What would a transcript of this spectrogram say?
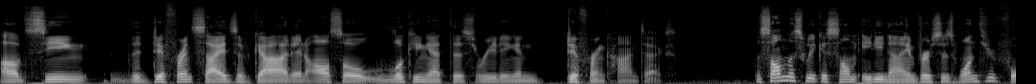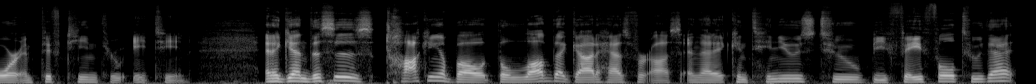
of seeing the different sides of God and also looking at this reading in different contexts. The psalm this week is Psalm 89, verses 1 through 4 and 15 through 18. And again, this is talking about the love that God has for us and that it continues to be faithful to that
